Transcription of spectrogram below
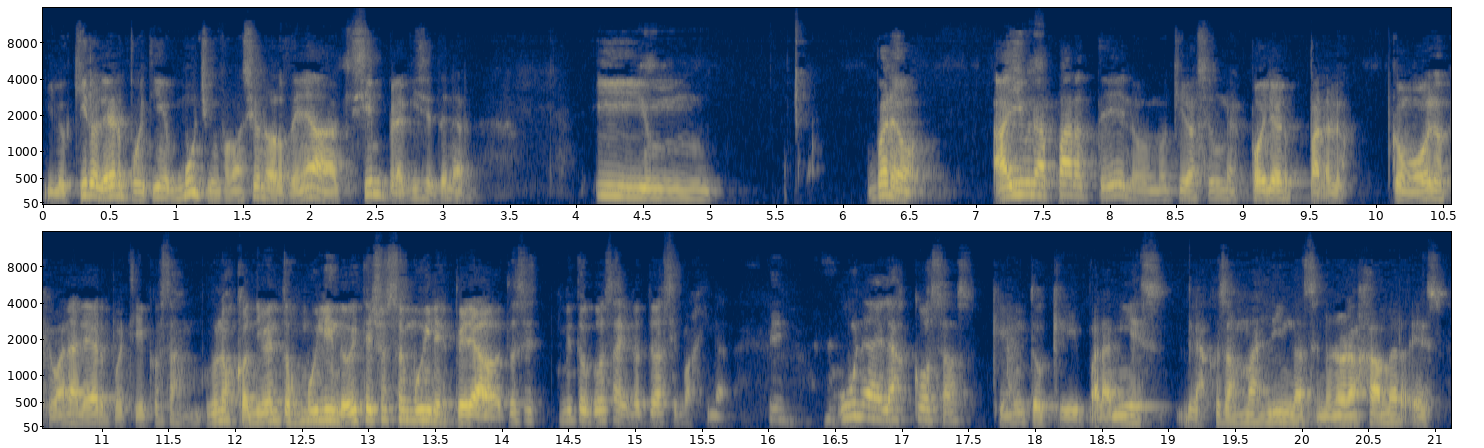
y lo quiero leer porque tiene mucha información ordenada, que siempre la quise tener. Y mm, bueno, hay una parte, no, quiero hacer un spoiler para los como vos los que van a leer, pues tiene cosas, unos condimentos muy lindos, ¿viste? Yo soy muy inesperado, entonces meto cosas que no te vas a imaginar. Una de las cosas que noto que para mí es de las cosas más lindas en honor a Hammer es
